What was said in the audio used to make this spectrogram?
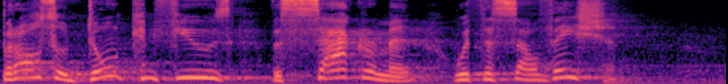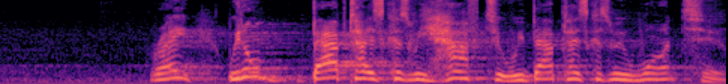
But also, don't confuse the sacrament with the salvation right? We don't baptize because we have to, we baptize because we want to.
